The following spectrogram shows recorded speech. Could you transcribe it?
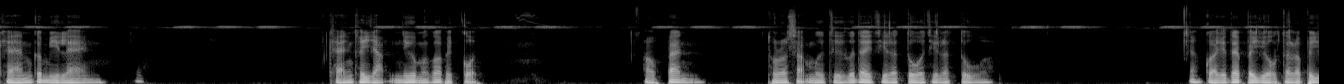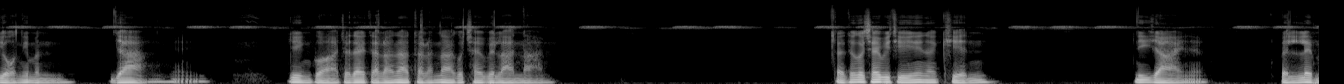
แขนมันก็มีแรง แขนขยับนิ้วมันก็ไปกด เอาแป้น โทรศัพท์มือถือก็ได้ทีละตัวทีละตัวกว่าจะได้ประโยคแต่ละประโยคนี่มันยาก ยิ่งกว่าจะได้แต่ละหน้าแต่ละหน้าก็ใช้เวลานาน แต่เธอก็ใช้วิธีนี้นะเขียนนิยายเนี่ยเป็นเล่ม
